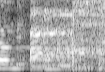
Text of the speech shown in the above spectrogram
around me.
